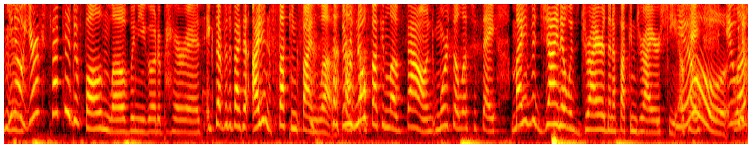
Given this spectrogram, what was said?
you know, you're expected to fall in love when you go to Paris, except for the fact that I didn't fucking find love. There was no fucking love found. More so, let's just say my vagina was drier than a fucking dryer sheet. Okay, it was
